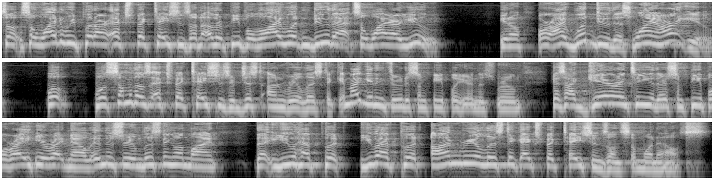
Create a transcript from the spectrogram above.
So, so why do we put our expectations on other people? Well, I wouldn't do that, so why are you? You know, or I would do this, why aren't you? Well, well, some of those expectations are just unrealistic. Am I getting through to some people here in this room? Because I guarantee you there's some people right here, right now, in this room, listening online, that you have put you have put unrealistic expectations on someone else.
